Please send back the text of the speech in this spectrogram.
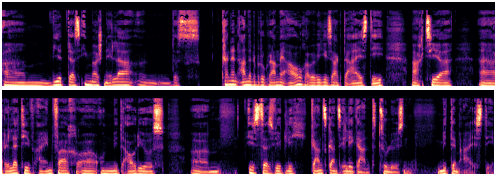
ähm, wird das immer schneller. Das können andere Programme auch, aber wie gesagt, der ASD macht es hier äh, relativ einfach äh, und mit Audios ähm, ist das wirklich ganz, ganz elegant zu lösen mit dem ASD.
